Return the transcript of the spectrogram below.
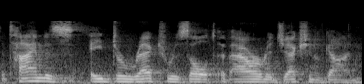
The time is a direct result of our rejection of God.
